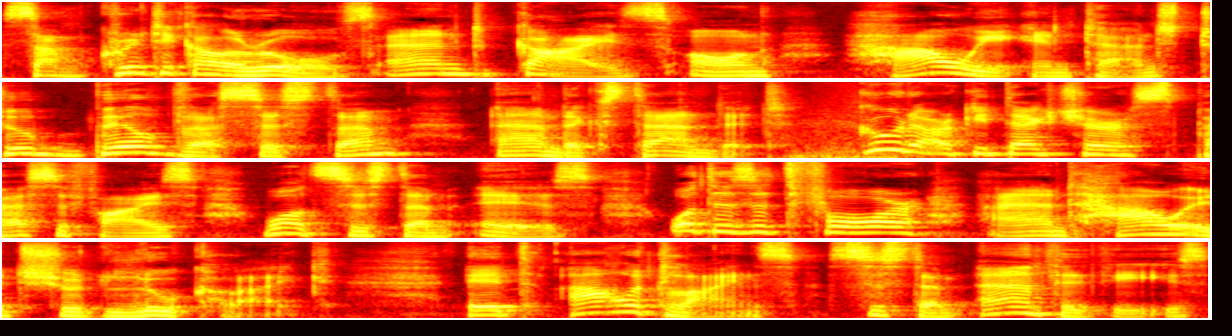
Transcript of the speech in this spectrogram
some critical rules and guides on how we intend to build the system and extend it. Good architecture specifies what system is, what is it for, and how it should look like. It outlines system entities,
